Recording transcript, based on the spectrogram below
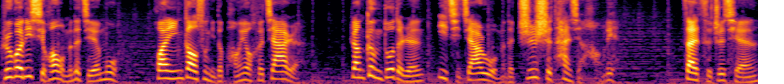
如果你喜欢我们的节目，欢迎告诉你的朋友和家人，让更多的人一起加入我们的知识探险行列。在此之前，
